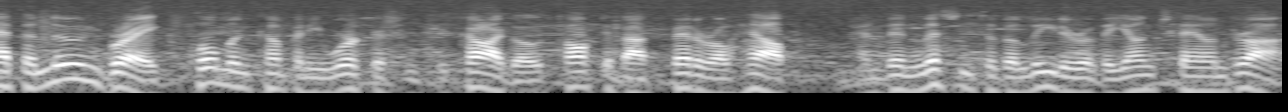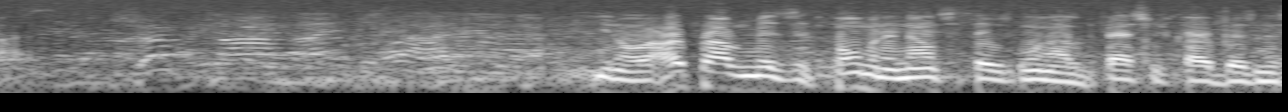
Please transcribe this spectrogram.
At the noon break, Pullman Company workers from Chicago talked about federal help and then listened to the leader of the Youngstown Drive. You know, our problem is that Pullman announced that they was going out of the passenger car business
